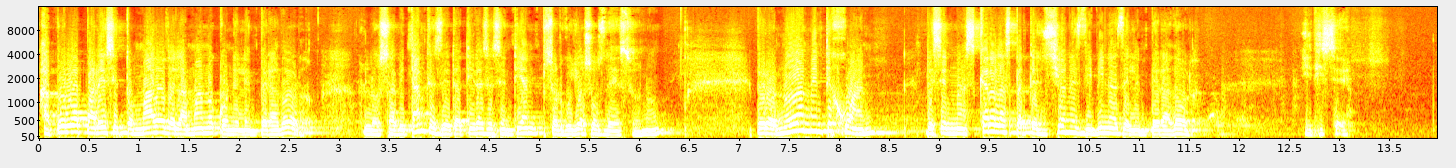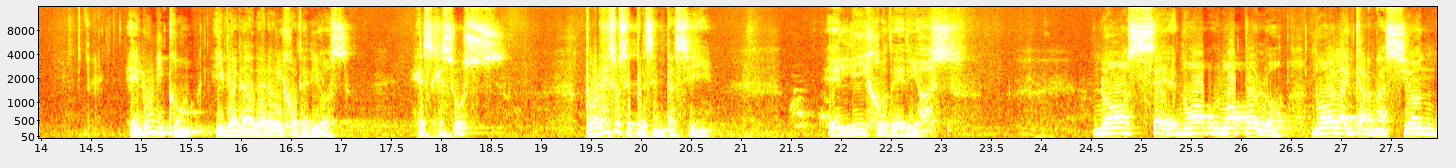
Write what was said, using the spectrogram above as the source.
Apolo aparece tomado de la mano con el emperador. Los habitantes de Tatira se sentían pues, orgullosos de eso, ¿no? Pero nuevamente Juan desenmascara las pretensiones divinas del emperador y dice, el único y verdadero Hijo de Dios es Jesús. Por eso se presenta así, el Hijo de Dios no, no, no Apolo, no la encarnación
